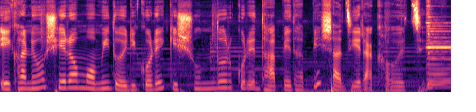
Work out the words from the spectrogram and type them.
এখানেও সেরম মমি তৈরি করে কি সুন্দর করে ধাপে ধাপে সাজিয়ে রাখা হয়েছে।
